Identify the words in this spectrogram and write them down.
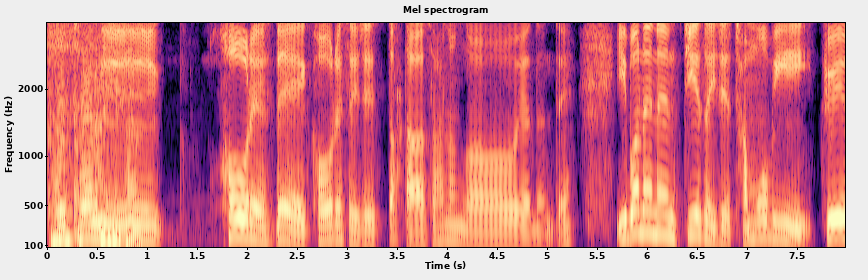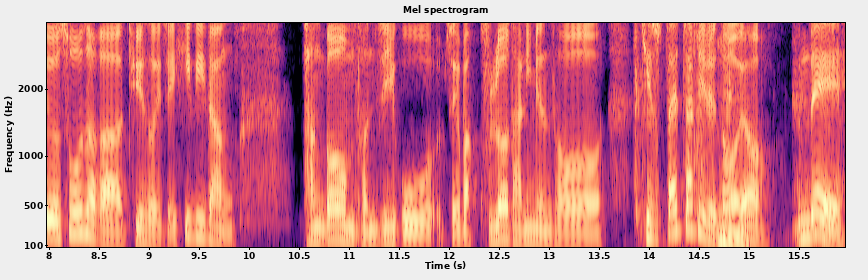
거, 거울 기사. 그 거울에 네 거울에서 이제 딱 나와서 하는 거였는데 이번에는 뒤에서 이제 잠몹이 교회 수호자가 뒤에서 이제 힐이랑 단검 던지고 이제 막 굴러다니면서 계속 짤짤이를 음. 넣어요. 근데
